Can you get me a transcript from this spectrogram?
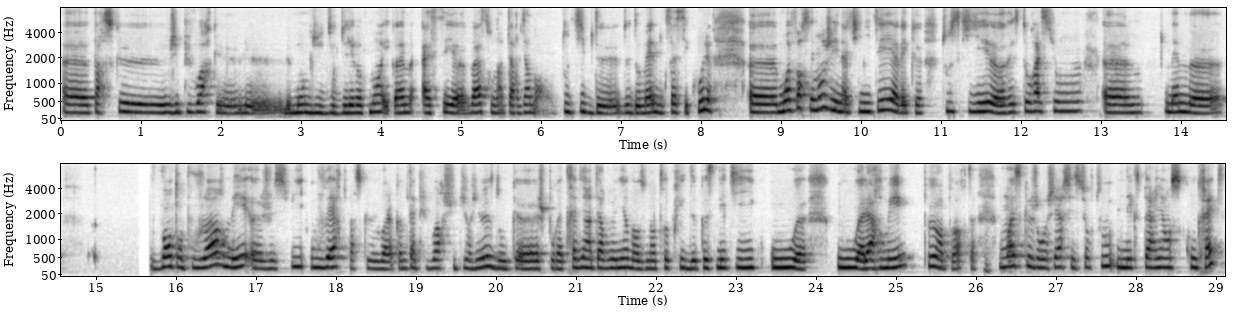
parce que j'ai pu voir que le, le monde du, développement est quand même assez vaste. On intervient dans tout type de, de domaines, donc ça c'est cool. moi, forcément, j'ai une affinité avec tout ce qui est restauration, même vente en tout genre, mais euh, je suis ouverte parce que, voilà, comme tu as pu voir, je suis curieuse, donc euh, je pourrais très bien intervenir dans une entreprise de cosmétiques ou, euh, ou à l'armée, peu importe. Moi, ce que je recherche, c'est surtout une expérience concrète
